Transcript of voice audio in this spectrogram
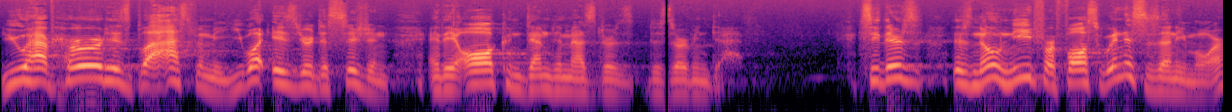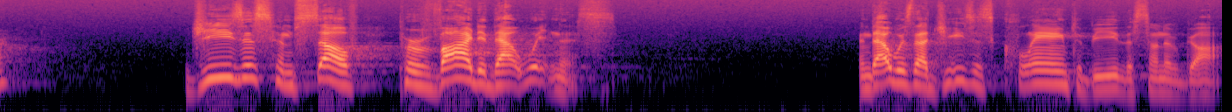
You have heard his blasphemy. What is your decision? And they all condemned him as des- deserving death. See, there's, there's no need for false witnesses anymore. Jesus himself provided that witness. And that was that Jesus claimed to be the Son of God.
